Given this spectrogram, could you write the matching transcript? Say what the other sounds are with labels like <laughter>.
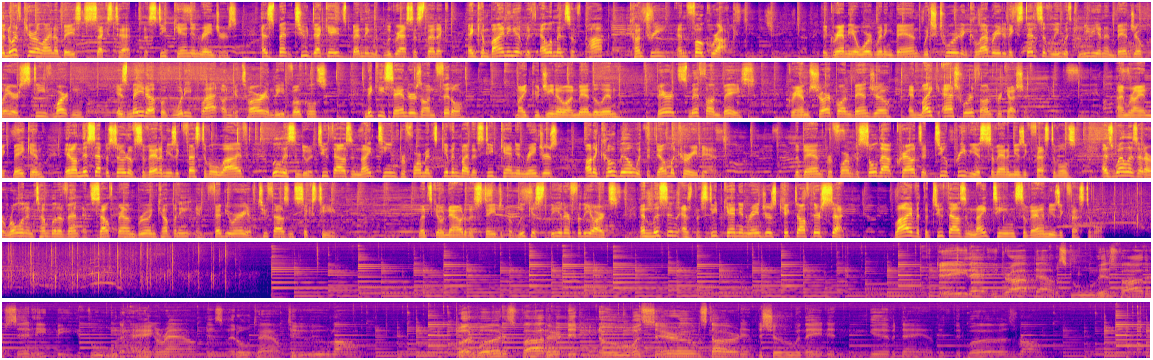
The North Carolina based sextet, the Steep Canyon Rangers, has spent two decades bending the bluegrass aesthetic and combining it with elements of pop, country, and folk rock. The Grammy Award winning band, which toured and collaborated extensively with comedian and banjo player Steve Martin, is made up of Woody Platt on guitar and lead vocals, Nicky Sanders on fiddle, Mike Guggino on mandolin, Barrett Smith on bass, Graham Sharp on banjo, and Mike Ashworth on percussion. I'm Ryan McMakin, and on this episode of Savannah Music Festival Live, we'll listen to a 2019 performance given by the Steep Canyon Rangers on a co bill with the Del McCoury Band. The band performed to sold out crowds at two previous Savannah Music Festivals, as well as at our Rollin' and Tumblin' event at Southbound Brewing Company in February of 2016. Let's go now to the stage at the Lucas Theater for the Arts and listen as the Steep Canyon Rangers kicked off their set, live at the 2019 Savannah Music Festival. Day that he dropped out of school, his father said he'd be a fool to hang around this little town too long. But what his father didn't know was Sarah was starting to show, and they didn't give a damn if it was wrong.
